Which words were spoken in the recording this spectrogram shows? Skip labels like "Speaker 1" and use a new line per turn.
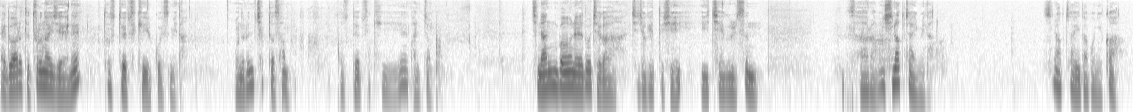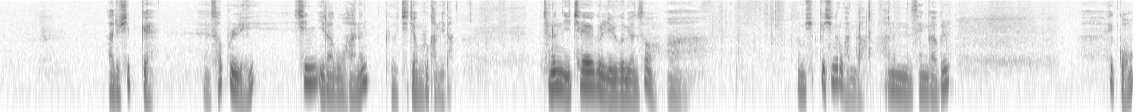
에두아르트 투르나이젠의 도스토옙스키 읽고 있습니다. 오늘은 챕터 3 도스토옙스키의 관점 지난번에도 제가 지적했듯이 이 책을 쓴 사람은 신학자입니다. 신학자이다 보니까 아주 쉽게 섣불리 신이라고 하는 그 지점으로 갑니다. 저는 이 책을 읽으면서 아, 너무 쉽게 신으로 간다 하는 생각을 했고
